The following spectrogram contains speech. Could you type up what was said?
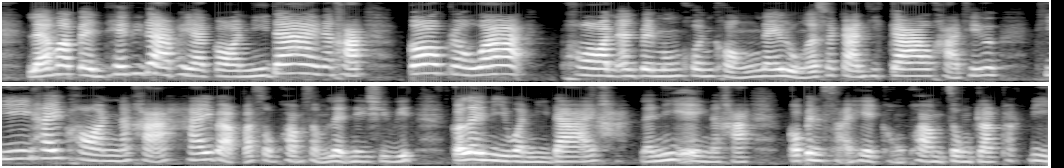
ๆ และมาเป็นเทพธิดาพยากรณ์นี้ได้นะคะ ก็เพราะว่าพรอันเป็นมงคลของในหลวงรัชกาลที่ 9 ค่ะที่ ที่ให้พรนะคะ ให้แบบประสบความสำเร็จในชีวิต ก็เลยมีวันนี้ได้ค่ะ และนี่เองนะคะ ก็เป็นสาเหตุของความจงรักภักดี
